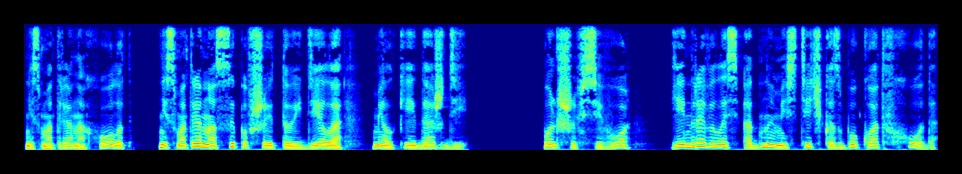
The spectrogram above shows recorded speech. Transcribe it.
несмотря на холод, несмотря на сыпавшие то и дело мелкие дожди. Больше всего ей нравилось одно местечко сбоку от входа,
